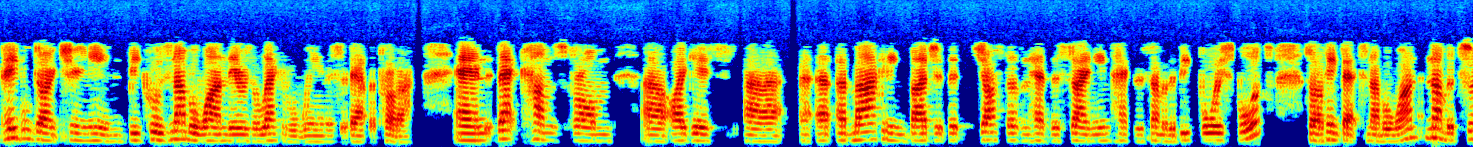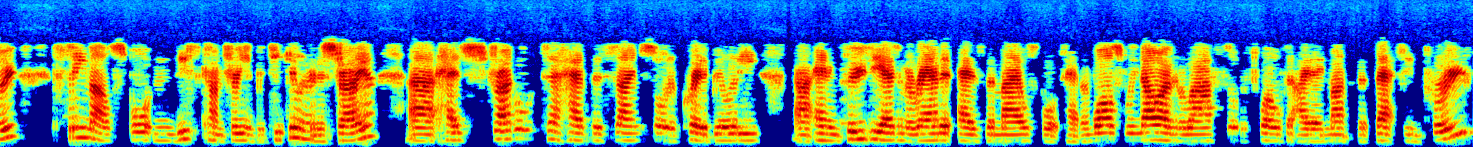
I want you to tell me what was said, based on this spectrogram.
people don't tune in because number one, there is a lack of awareness about the product. And that comes from, uh, I guess, uh, a, a, marketing budget that just doesn't have the same impact as some of the big boy sports. So I think that's number one. Number two, female sport in this country, in particular in Australia, uh, has struggled to have the same sort of credibility uh, and enthusiasm around it as the male sports have. And whilst we know over the last sort of 12 to 18 months that that's improved,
